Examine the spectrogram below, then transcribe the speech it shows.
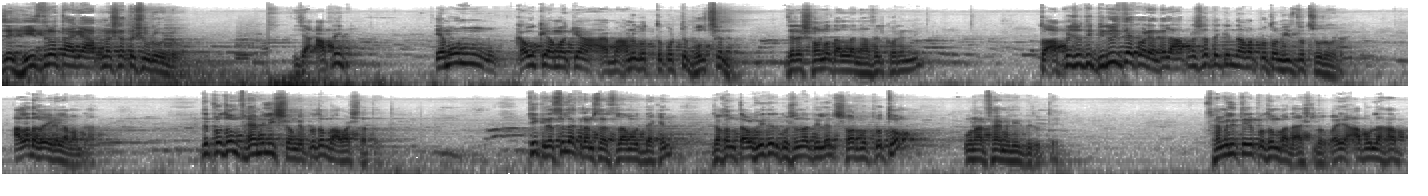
যে হিজরত আগে আপনার সাথে শুরু হলো যে আপনি এমন কাউকে আমাকে আনুগত্য করতে বলছেন যারা সনদ আল্লাহ নাজেল করেননি? তো আপনি যদি বিরোধিতা করেন, তাহলে আপনার সাথে কিন্তু আমার প্রথম হিজরত শুরু হলো। আলাদা হয়ে গেলাম আমরা। যে প্রথম ফ্যামিলির সঙ্গে, প্রথম বাবার সাথে। ঠিক রসুল আকরাম সাল্লাম দেখেন, যখন তাওহিদের ঘোষণা দিলেন, সর্বপ্রথম ওনার ফ্যামিলির বিরুদ্ধে। ফ্যামিলি থেকে প্রথম বাধা আসলো। ওই আবুল আহাব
